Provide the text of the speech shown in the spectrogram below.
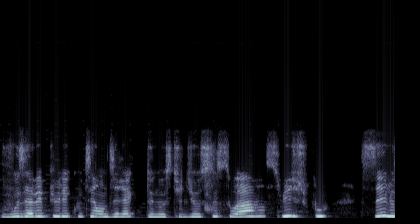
Vous avez pu l'écouter en direct de nos studios ce soir. Suis-je fou? C'est le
